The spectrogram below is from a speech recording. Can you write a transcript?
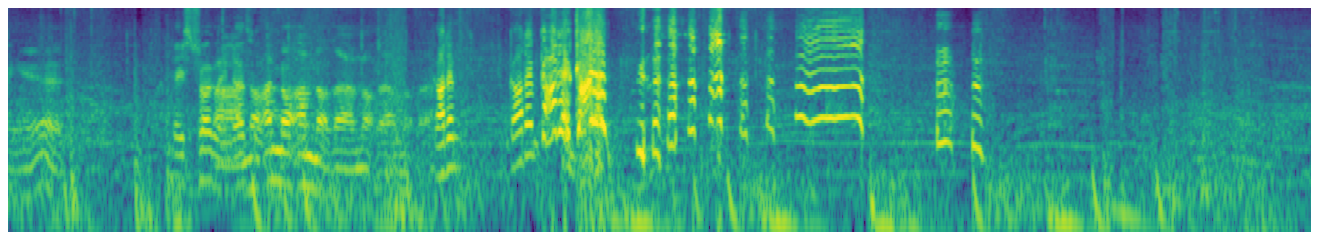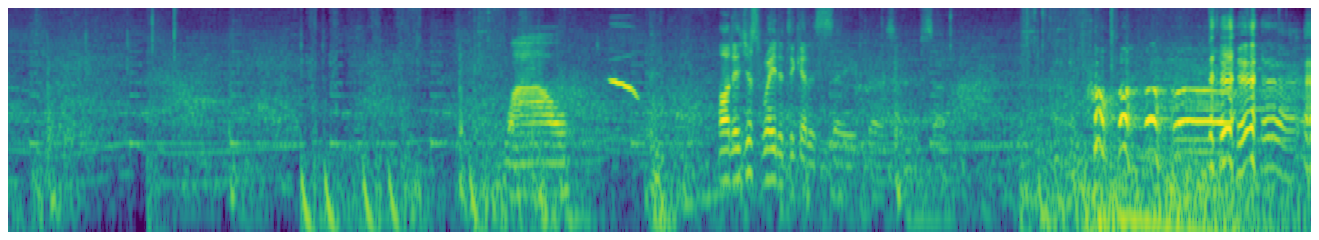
Happening here? They're struggling, Uh, I'm, not, what. I'm not. I'm not there. I'm not there. I'm not there. Got him! Got him! Got him! Got him! Wow. oh, they just waited to get a save. That's kind of sad.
